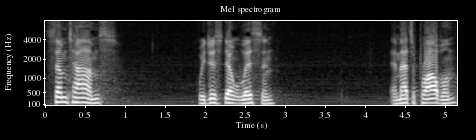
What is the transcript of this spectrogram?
Sometimes we just don't listen, and that's a problem.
